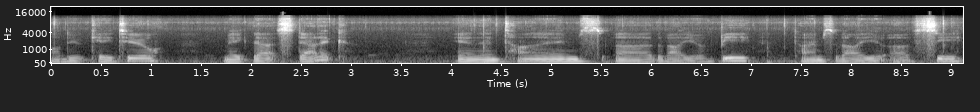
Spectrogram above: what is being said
I'll do K2, make that static and then times uh, the value of b times the value of c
